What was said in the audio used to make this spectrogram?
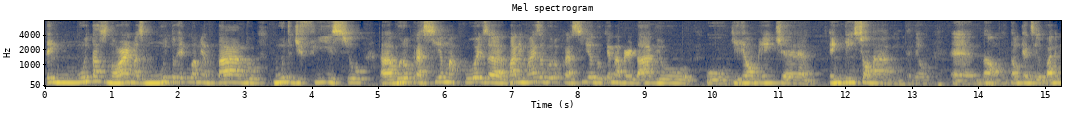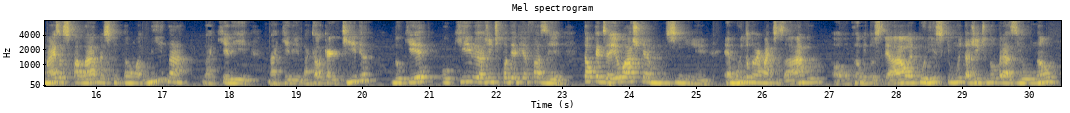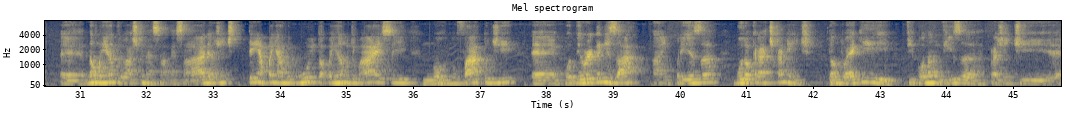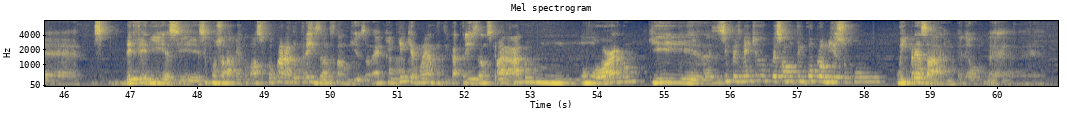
tem muitas normas, muito regulamentado, muito difícil. A burocracia é uma coisa, vale mais a burocracia do que, na verdade, o, o que realmente é, é intencionado, entendeu? É, não, então quer dizer, vale mais as palavras que estão ali na, naquele, naquele, naquela cartilha do que o que a gente poderia fazer. Então, quer dizer, eu acho que é, assim, é muito normatizado o ramo industrial, é por isso que muita gente no Brasil não, é, não entra, eu acho que nessa, nessa área. A gente tem apanhado muito, apanhamos demais e no, no fato de é, poder organizar a empresa burocraticamente. Tanto é que ficou na Anvisa para a gente é, deferir esse, esse funcionamento nosso, ficou parado três anos na Anvisa, né? Que, quem que aguenta ficar três anos parado num, num órgão que simplesmente o pessoal não tem compromisso com o empresário, entendeu? É,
